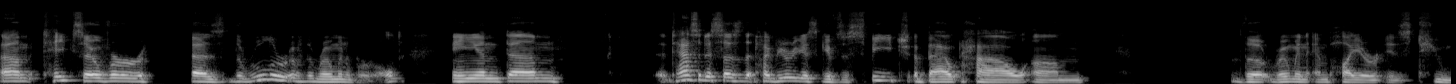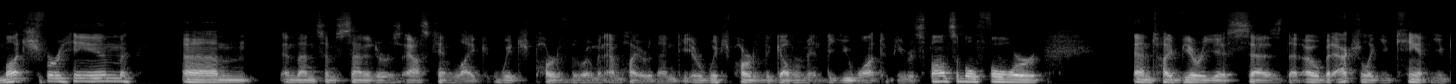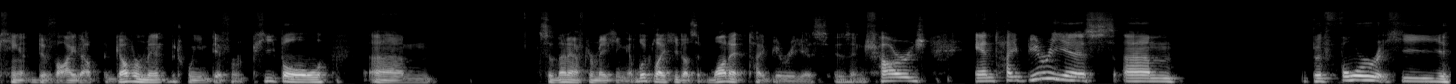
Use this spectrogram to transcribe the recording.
um, takes over as the ruler of the Roman world, and um, Tacitus says that Tiberius gives a speech about how um, the Roman Empire is too much for him. Um, and then some senators ask him, like, which part of the Roman Empire then, do or which part of the government do you want to be responsible for? and Tiberius says that oh but actually you can't you can't divide up the government between different people um, so then after making it look like he doesn't want it Tiberius is in charge and Tiberius um, before he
